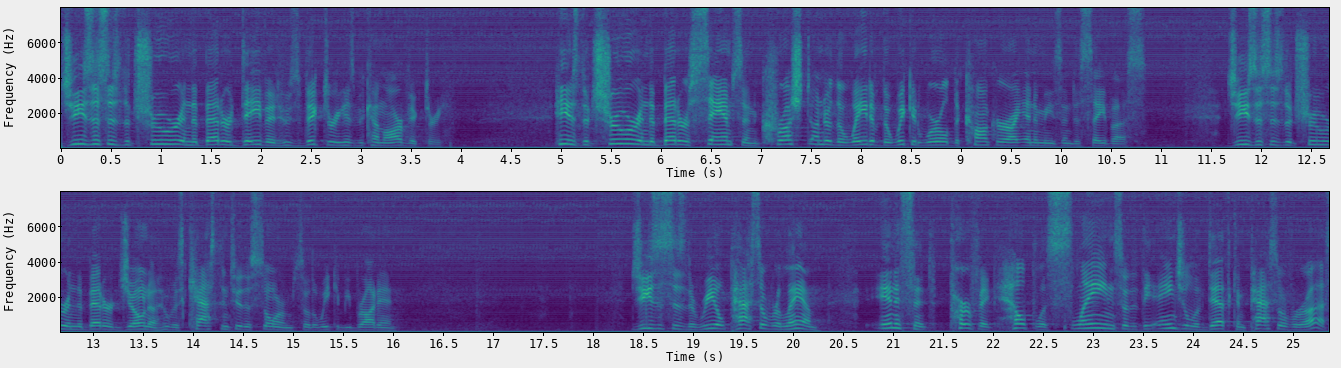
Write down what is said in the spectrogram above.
Jesus is the truer and the better David whose victory has become our victory. He is the truer and the better Samson, crushed under the weight of the wicked world to conquer our enemies and to save us. Jesus is the truer and the better Jonah who was cast into the storm so that we could be brought in. Jesus is the real Passover lamb innocent, perfect, helpless, slain so that the angel of death can pass over us.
